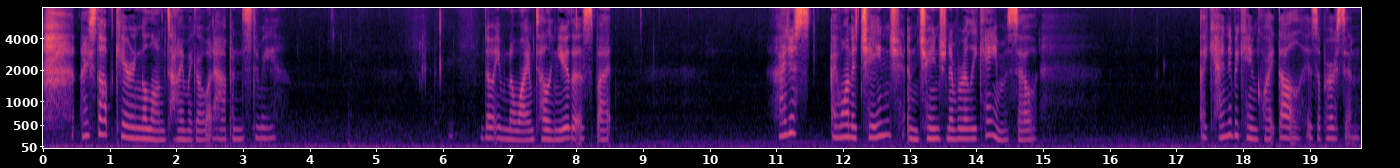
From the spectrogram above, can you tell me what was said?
I stopped caring a long time ago what happens to me. Don't even know why I'm telling you this, but I just I want to change and change never really came, so I kind of became quite dull as a person.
